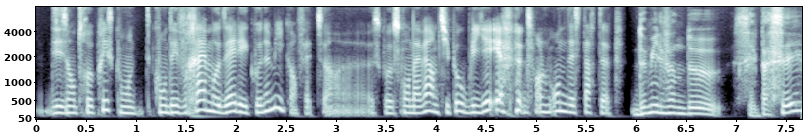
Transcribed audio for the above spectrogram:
des entreprises qui ont, qui ont, des vrais modèles économiques, en fait. Hein. Ce qu'on avait un petit peu oublié dans le monde des startups. 2022, c'est le passé.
